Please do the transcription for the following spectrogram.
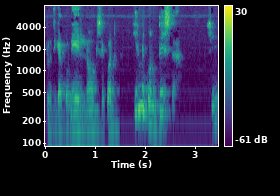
platicar con él, ¿no? Que sé cuánto. Y él me contesta, ¿sí?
